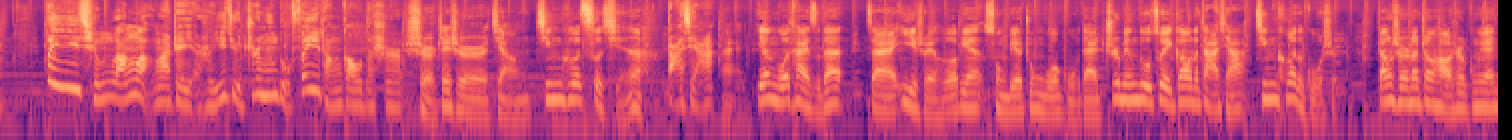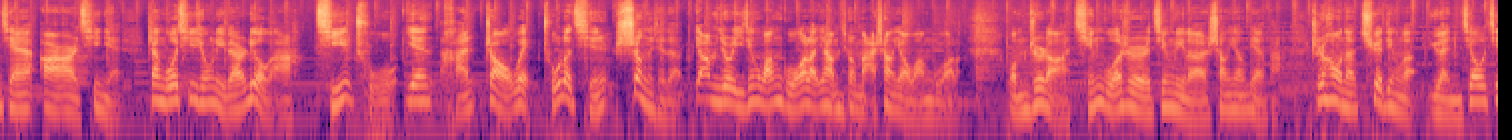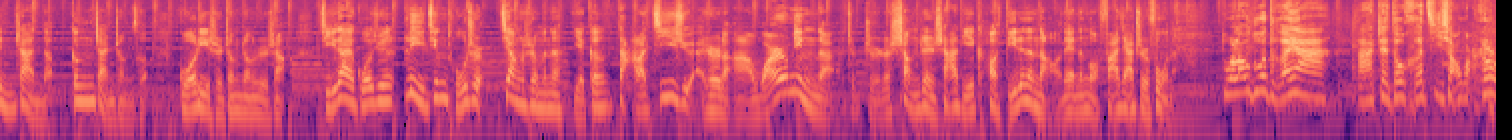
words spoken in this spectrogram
悲情朗朗啊！这也是一句知名度非常高的诗。是这是讲荆轲刺秦啊。大侠，哎，燕国太子丹在易水河边送别中国古代知名度最高的大侠荆轲的故事。当时呢，正好是公元前二二七年，战国七雄里边六个啊，齐、楚、燕、韩、赵、魏，除了秦，剩下的要么就是已经亡国了，要么就是马上要亡国了。我们知道啊，秦国是经历了商鞅变法之后呢，确定了远交近战的耕战政策，国力是蒸蒸日上，几代国君励精图治，将士们呢也跟打了鸡血似的啊，玩命的就指着上阵杀敌，靠敌人的脑袋能够发家致富呢。多劳多得呀！啊，这都和绩效挂钩。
